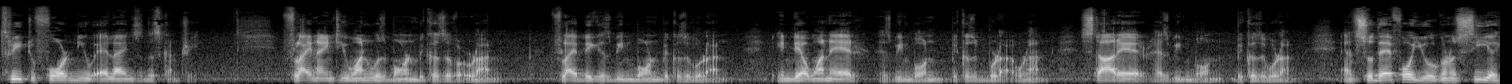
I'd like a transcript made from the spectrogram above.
three to four new airlines in this country. Fly 91 was born because of Udan. Fly Big has been born because of Udan. India One Air has been born because of Udan. Star Air has been born because of Udan. And so therefore you are going to see a,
